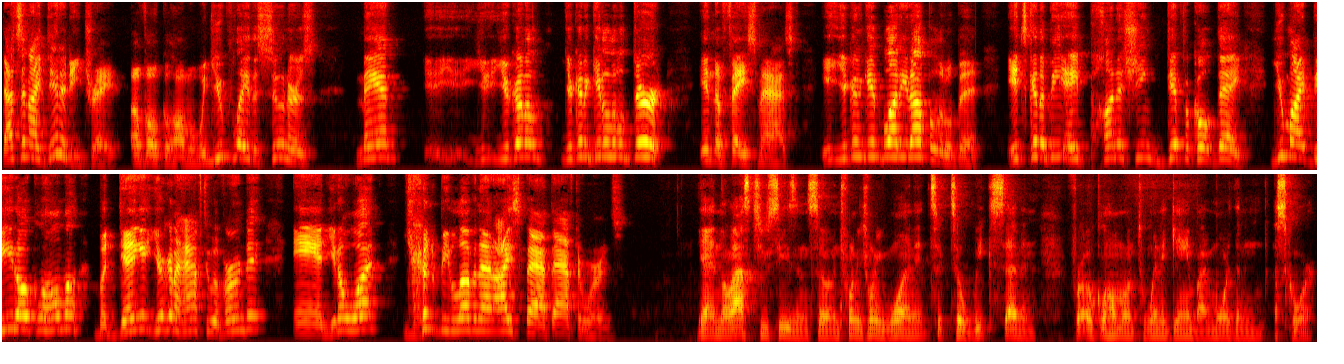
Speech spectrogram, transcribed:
that's an identity trait of Oklahoma. When you play the Sooners, man, you, are gonna you're gonna get a little dirt in the face mask. You're gonna get bloodied up a little bit. It's gonna be a punishing, difficult day. You might beat Oklahoma, but dang it, you're gonna have to have earned it. And you know what? You're gonna be loving that ice bath afterwards. Yeah, in the last two seasons, so in 2021, it took till week seven for Oklahoma to win a game by more than a score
